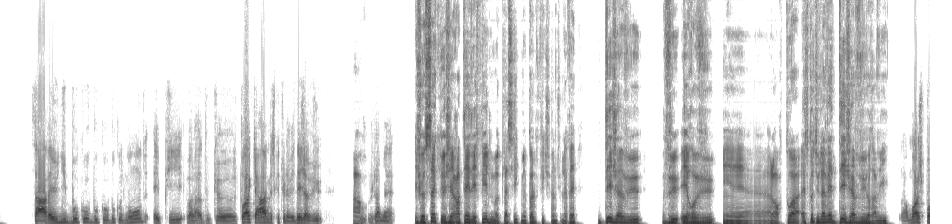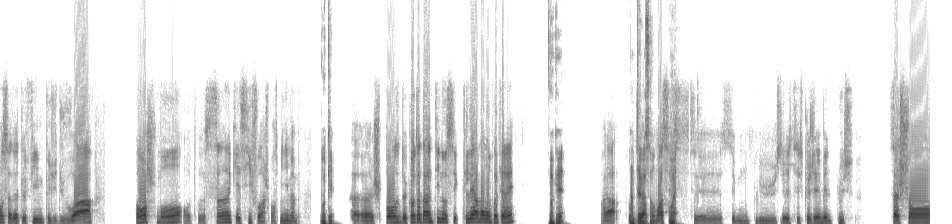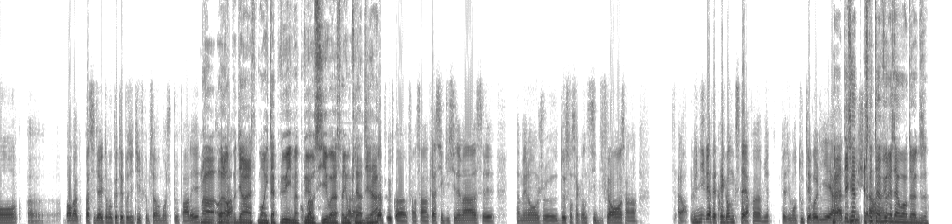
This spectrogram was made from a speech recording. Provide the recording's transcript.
Ça a réuni beaucoup, beaucoup, beaucoup de monde. Et puis voilà, donc euh, toi, Karam, est-ce que tu l'avais déjà vu Alors, ou jamais? je sais que j'ai raté des films classiques, mais Pulp Fiction, tu l'avais déjà vu, vu et revu. Et euh, alors, toi, est-ce que tu l'avais déjà vu, Ravi? Alors moi, je pense que ça doit être le film que j'ai dû voir, franchement, entre 5 et 6 fois, je pense, minimum. Ok, Euh, je pense de Quentin Tarantino, c'est clairement mon préféré. ok. Voilà. dire. Intéressant. Pour moi, c'est Ouais. mon plus, c'est c'est ce que j'ai aimé le plus. Sachant, euh, bon, on va passer directement au côté positif, comme ça au moins je peux parler. Bah, Ça voilà, va on peut dire, bon, il t'a plu, il m'a plu aussi, voilà, soyons Voilà. clairs Il déjà. m'a plu, quoi. Enfin, c'est un classique du cinéma, c'est ça mélange euh, 250 styles différents. un- Alors, l'univers est très gangster quand même. Il y a quasiment tout est relié à Bah, la déjà, est-ce que tu as vu. Reservoir Dogs?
